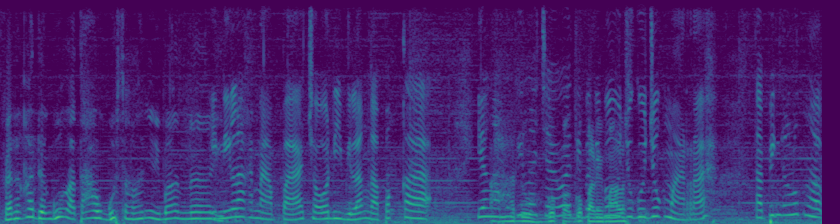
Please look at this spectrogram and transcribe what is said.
Kadang-kadang gua nggak tahu gua salahnya di mana gitu. Inilah kenapa cowok dibilang nggak peka. Ya nggak mungkin lah cewek tiba-tiba ujuk-ujuk marah, tapi lu nggak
